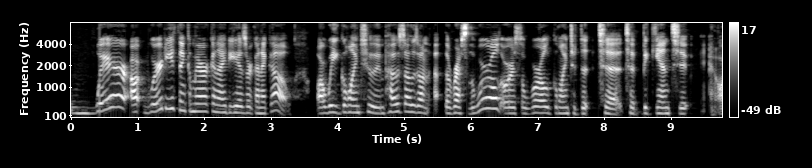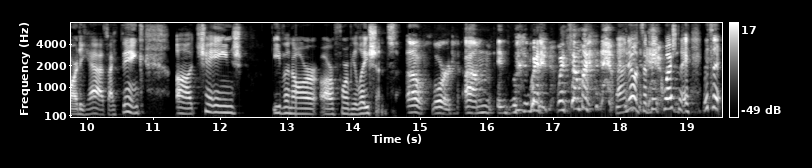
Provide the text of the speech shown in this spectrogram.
Where are, where do you think american ideas are going to go are we going to impose those on the rest of the world or is the world going to to to begin to already has i think uh, change even our our formulations? Oh Lord, um, when when someone I know it's a big question. It's a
